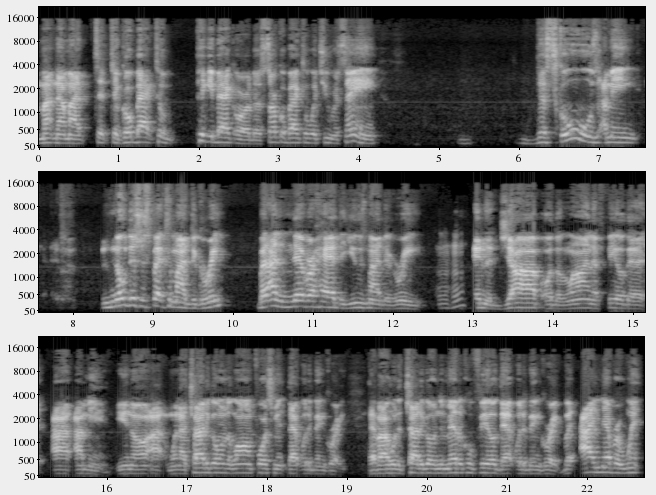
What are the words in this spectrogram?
my now my to, to go back to piggyback or to circle back to what you were saying, the schools, I mean, no disrespect to my degree, but I never had to use my degree mm-hmm. in the job or the line of field that I, am in. You know, I, when I tried to go into law enforcement, that would have been great. If I would have tried to go into the medical field, that would have been great. But I never went.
